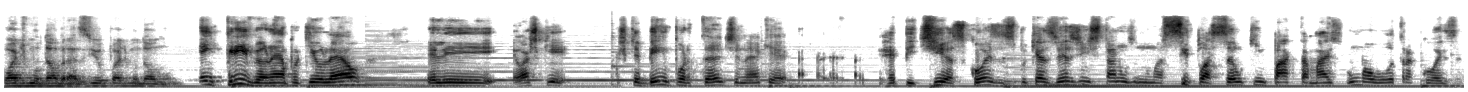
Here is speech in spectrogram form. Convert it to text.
pode mudar o Brasil, pode mudar o mundo. É incrível, né? Porque o Léo, ele, eu acho que acho que é bem importante, né, que é, repetir as coisas, porque às vezes a gente está numa situação que impacta mais uma ou outra coisa.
